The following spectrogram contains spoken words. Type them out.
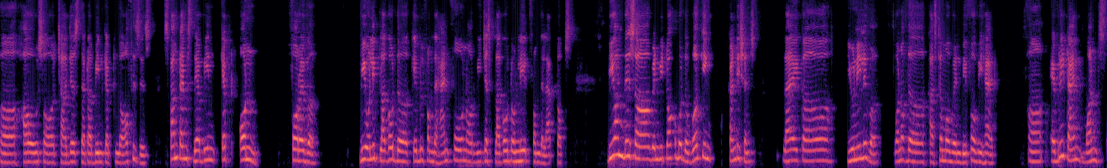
uh, house or chargers that are being kept in the offices sometimes they are being kept on forever. We only plug out the cable from the handphone or we just plug out only from the laptops. Beyond this uh, when we talk about the working conditions like uh, unilever one of the customer when before we had uh, every time once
